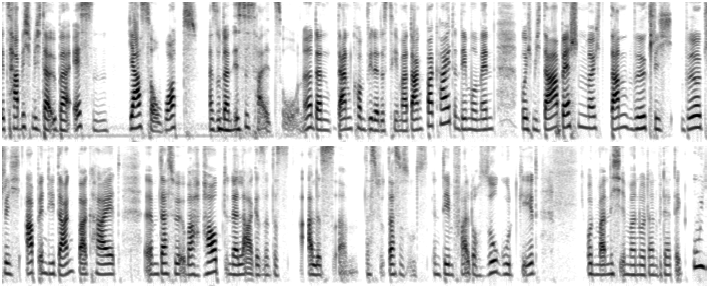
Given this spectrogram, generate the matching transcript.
jetzt habe ich mich da überessen. Ja, so what? Also dann mhm. ist es halt so. Ne? Dann, dann kommt wieder das Thema Dankbarkeit. In dem Moment, wo ich mich da bashen möchte, dann wirklich, wirklich ab in die Dankbarkeit, ähm, dass wir überhaupt in der Lage sind, dass alles, ähm, dass, dass es uns in dem Fall doch so gut geht und man nicht immer nur dann wieder denkt, ui,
